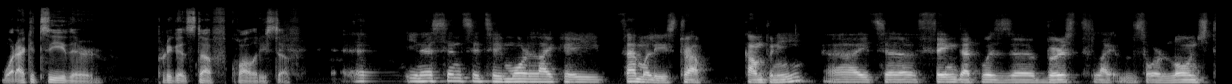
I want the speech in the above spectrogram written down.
what I could see, they're pretty good stuff, quality stuff. Uh, in essence, it's a more like a family strap company. Uh, it's a thing that was uh, burst like sort of launched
